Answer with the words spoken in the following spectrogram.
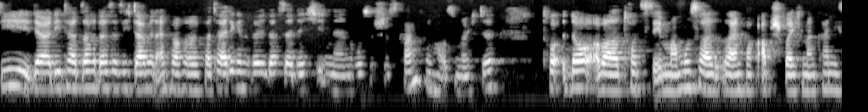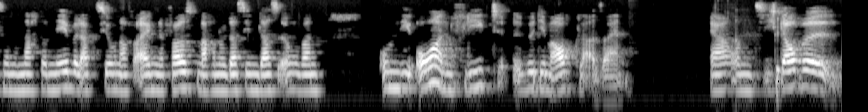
die, ja, die Tatsache, dass er sich damit einfach äh, verteidigen will, dass er nicht in ein russisches Krankenhaus möchte. Tro aber trotzdem, man muss halt einfach absprechen. Man kann nicht so eine Nacht- und Nebelaktion auf eigene Faust machen und dass ihm das irgendwann um die Ohren fliegt, wird ihm auch klar sein. Ja, und ich glaube,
